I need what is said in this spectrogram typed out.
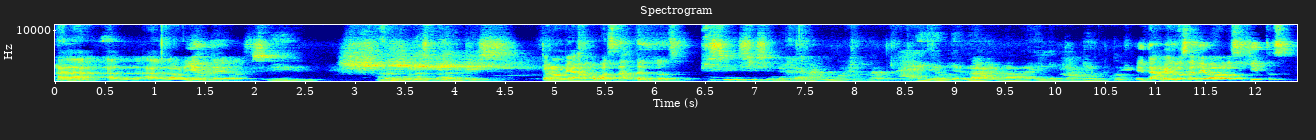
a- al, al oriente. sí, a algunas partes. Pero han viajado bastante entonces. Sí, sí, sí, cuenta. Ella ya la llevaba a ella también. pues. Y también los han llevado a los hijitos.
